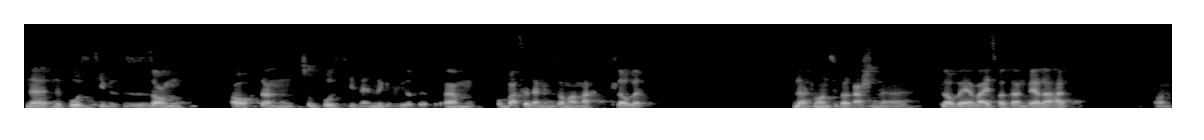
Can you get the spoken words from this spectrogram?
eine, eine positive Saison auch dann zum positiven Ende geführt wird. Ähm, und was er dann im Sommer macht, ich glaube, lassen wir uns überraschen. Äh, ich glaube, er weiß, was er an Werder hat. Und,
